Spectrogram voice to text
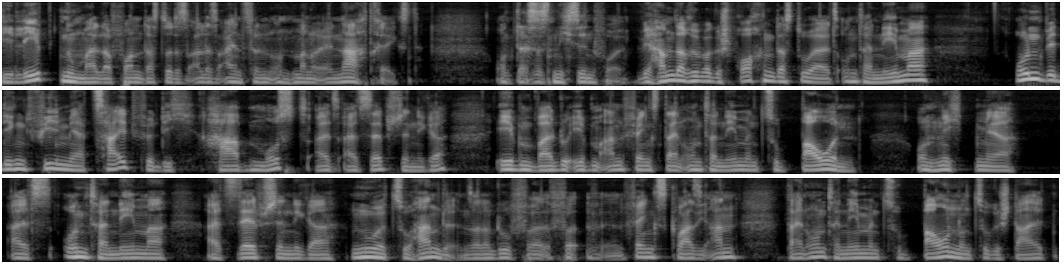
die lebt nun mal davon, dass du das alles einzeln und manuell nachträgst. Und das ist nicht sinnvoll. Wir haben darüber gesprochen, dass du als Unternehmer unbedingt viel mehr Zeit für dich haben musst als als Selbstständiger, eben weil du eben anfängst, dein Unternehmen zu bauen und nicht mehr als Unternehmer, als Selbstständiger nur zu handeln, sondern du fängst quasi an, dein Unternehmen zu bauen und zu gestalten.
